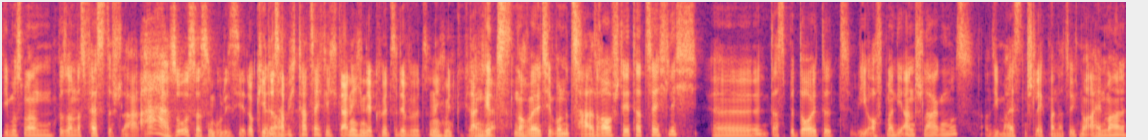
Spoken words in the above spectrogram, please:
die muss man besonders feste schlagen. Ah, so ist das symbolisiert. Okay, das Genau. habe ich tatsächlich gar nicht in der Kürze der Würze nicht mitgekriegt. Dann gibt es noch welche, wo eine Zahl draufsteht tatsächlich. Äh, das bedeutet, wie oft man die anschlagen muss. Also die meisten schlägt man natürlich nur einmal.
